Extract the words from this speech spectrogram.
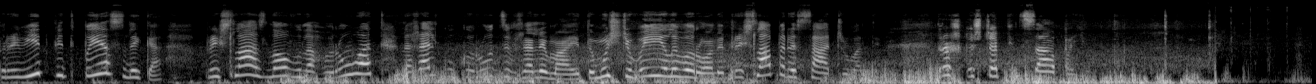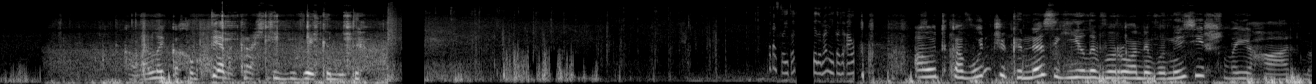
Привіт, підписника! Прийшла знову на город. На жаль, кукурудзи вже немає, тому що виїли ворони. Прийшла пересаджувати. Трошки ще підсапаю. Така велика ховтина, краще її викинути. А от кавунчики не з'їли ворони, вони зійшли гарно.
